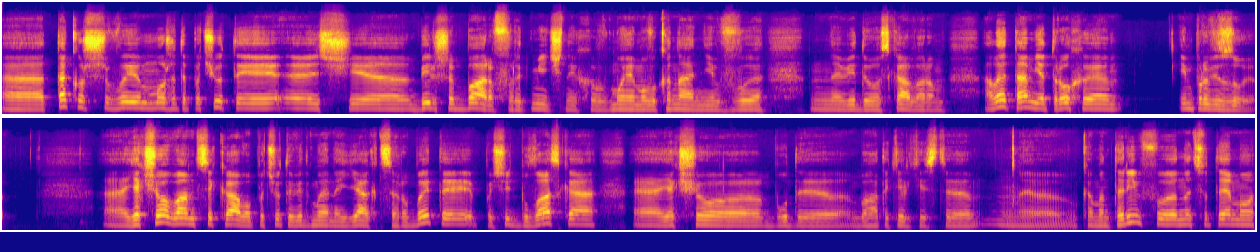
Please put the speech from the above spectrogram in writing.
Е, Також ви можете почути е, ще більше барв ритмічних в моєму виконанні в відео з кавером, але там я трохи імпровізую. Е, Якщо вам цікаво почути від мене, як це робити, пишіть, будь ласка. Е, Якщо буде багата кількість е, коментарів на цю тему,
